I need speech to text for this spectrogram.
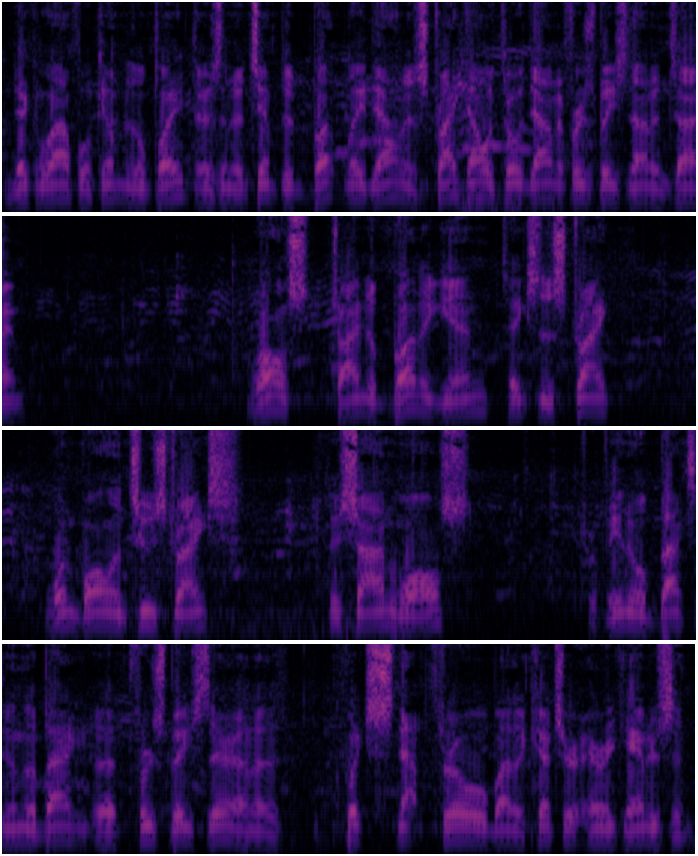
Nikoloff will come to the plate. There's an attempted bunt lay down and strike. Now will throw down to first base, not in time. Walsh trying to bunt again. Takes the strike. One ball and two strikes Sean Walsh. Trevino backs into the back uh, first base there on a quick snap throw by the catcher Eric Anderson.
